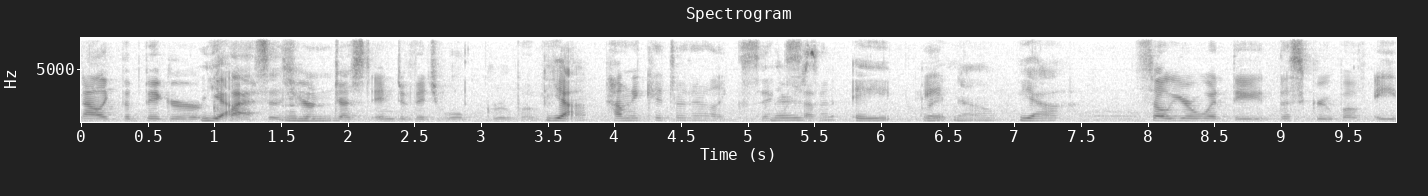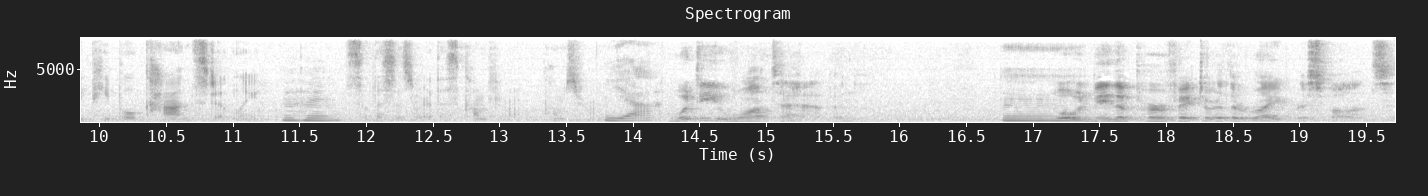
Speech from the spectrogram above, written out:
not like the bigger Yeah, classes. You're mhm. just individual group of. yeah How many kids are there? Like six, there's seven. eight, Eight? right now yeah So you're with the this group of eight people constantly. mm-hmm So this is where this comes from. Comes from. yeah What do you want to happen? mm. What would be the perfect or the right response?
